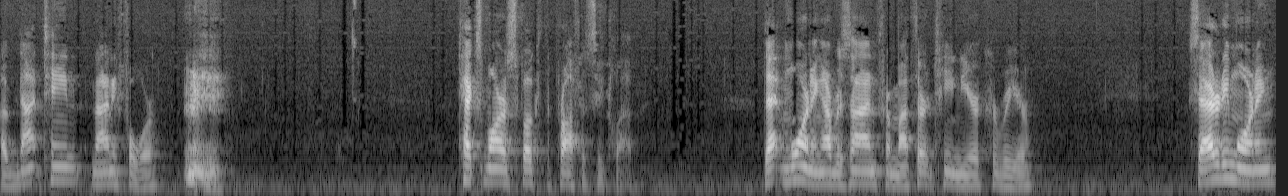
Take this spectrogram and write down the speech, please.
of 1994, Texe Marrs spoke at the Prophecy Club. That morning, I resigned from my 13 year career. Saturday morning,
